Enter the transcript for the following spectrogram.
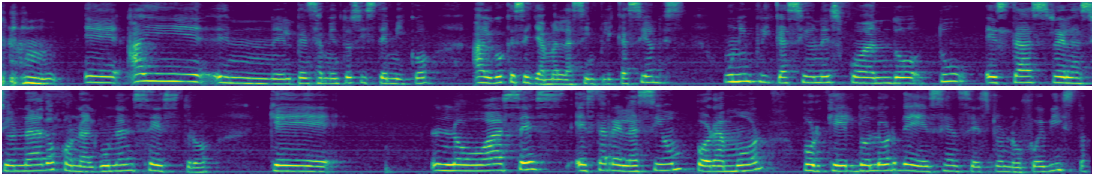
Eh, hay en el pensamiento sistémico algo que se llama las implicaciones. Una implicación es cuando tú estás relacionado con algún ancestro que lo haces esta relación por amor porque el dolor de ese ancestro no fue visto.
